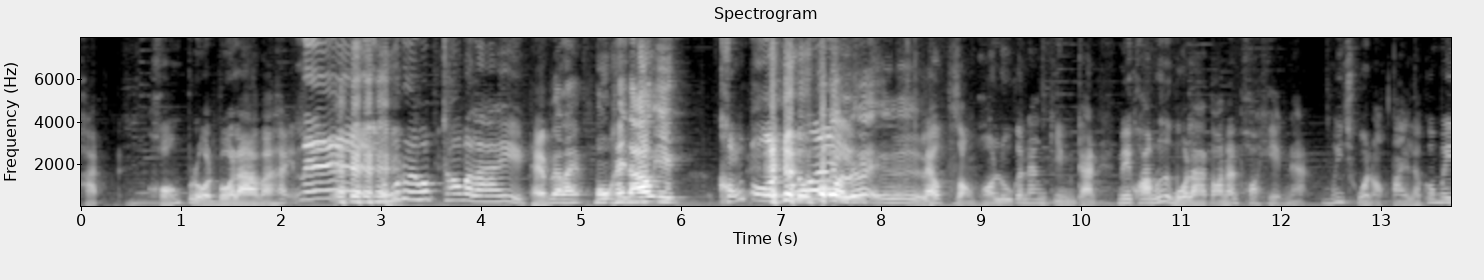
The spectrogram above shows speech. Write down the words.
ผัดของโปรดโบรามาให้แน่รู้ด้วยว่าชอบอะไร แถมอะไรโปกไข่ดาวอีกของโปรดด้โปวยกเลยเออแล้วสองพ่อลูกก็นั่งกินกัน ในความรู้สึกโบราณตอนนั้นพอเห็นน่ะไม่ชวนออกไปแล้วก็ไม่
